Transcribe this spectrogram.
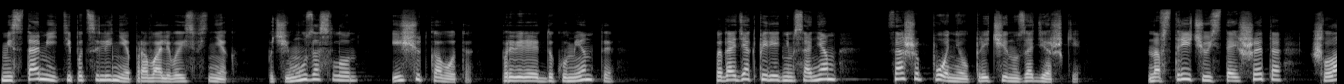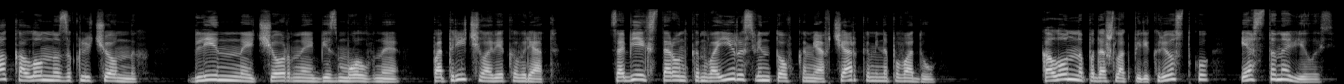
местами идти по целине, проваливаясь в снег. Почему заслон? Ищут кого-то, проверяют документы. Подойдя к передним саням, Саша понял причину задержки. Навстречу из Тайшета шла колонна заключенных, длинная, черная, безмолвная, по три человека в ряд. С обеих сторон конвоиры с винтовками, овчарками на поводу. Колонна подошла к перекрестку и остановилась.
